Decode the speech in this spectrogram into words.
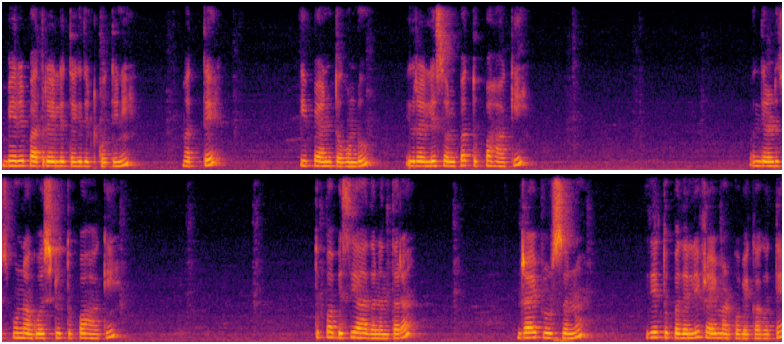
ಬೇರೆ ಪಾತ್ರೆಯಲ್ಲಿ ತೆಗೆದಿಟ್ಕೋತೀನಿ. ಮತ್ತು ಈ ಪ್ಯಾನ್ ತಗೊಂಡು ಇದರಲ್ಲಿ ಸ್ವಲ್ಪ ತುಪ್ಪ ಹಾಕಿ ಒಂದೆರಡು ಸ್ಪೂನ್ ಆಗುವಷ್ಟು ತುಪ್ಪ ಹಾಕಿ ತುಪ್ಪ ಬಿಸಿ ಆದ ನಂತರ ಡ್ರೈ ಫ್ರೂಟ್ಸನ್ನು ಇದೇ ತುಪ್ಪದಲ್ಲಿ ಫ್ರೈ ಮಾಡ್ಕೋಬೇಕಾಗುತ್ತೆ.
